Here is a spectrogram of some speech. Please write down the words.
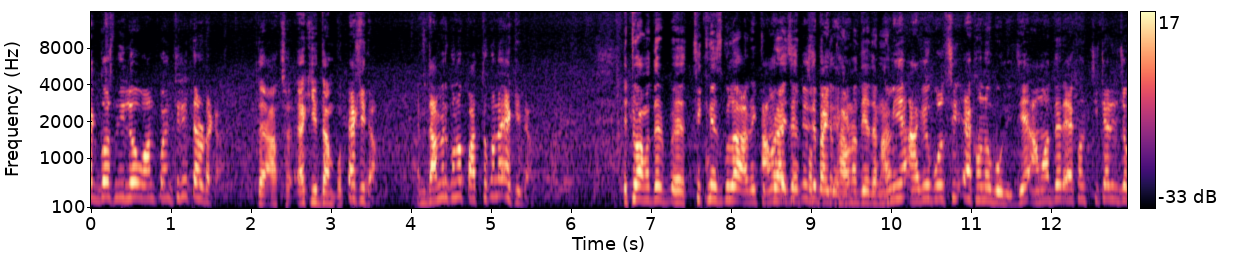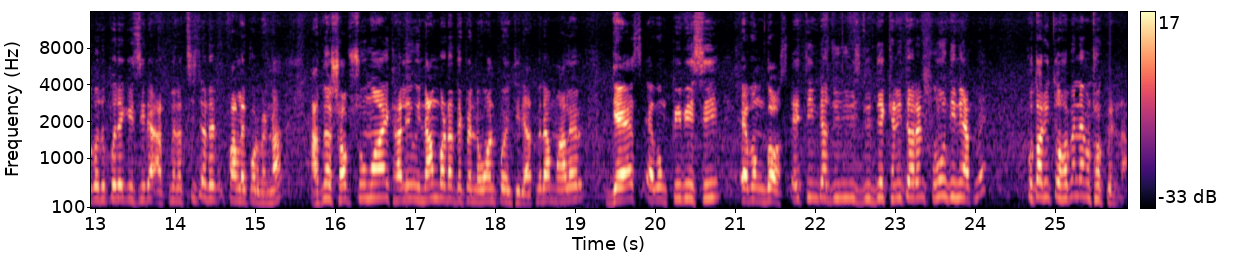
এক গজ নিলেও ওয়ান পয়েন্ট থ্রি তেরো টাকা। আচ্ছা একই দাম পড়ছে একই দাম। দামের কোনো পার্থক্য না একই দাম। একটু আমাদের থিকনেসগুলো আর একটু প্রাইসের ধারণা দিয়ে দেন আমি আগে বলছি এখনও বলি যে আমাদের এখন চিটারের জগতে উপরে গেছি রে, আপনারা চিটারের পাল্লায় পড়বেন না। আপনারা সব সময় খালি ওই নাম্বারটা দেখবেন না ওয়ান পয়েন্ট থ্রি আপনারা মালের গ্যাস এবং পিভিসি এবং গস এই তিনটা জিনিস যদি দেখে নিতে পারেন কোনো দিনই আপনি প্রতারিত হবেন না এবং ঠকবেন না।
